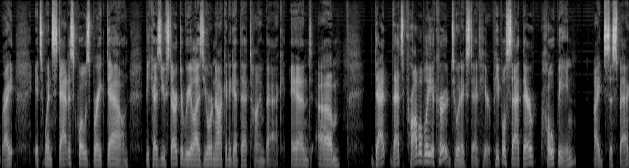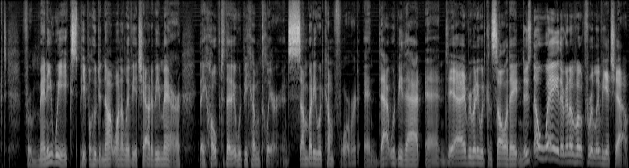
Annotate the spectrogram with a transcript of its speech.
right? It's when status quos break down because you start to realize you're not going to get that time back. And, um, that that's probably occurred to an extent here. People sat there hoping I'd suspect, for many weeks, people who did not want Olivia Chow to be mayor, they hoped that it would become clear and somebody would come forward and that would be that. And yeah, everybody would consolidate and there's no way they're going to vote for Olivia Chow.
